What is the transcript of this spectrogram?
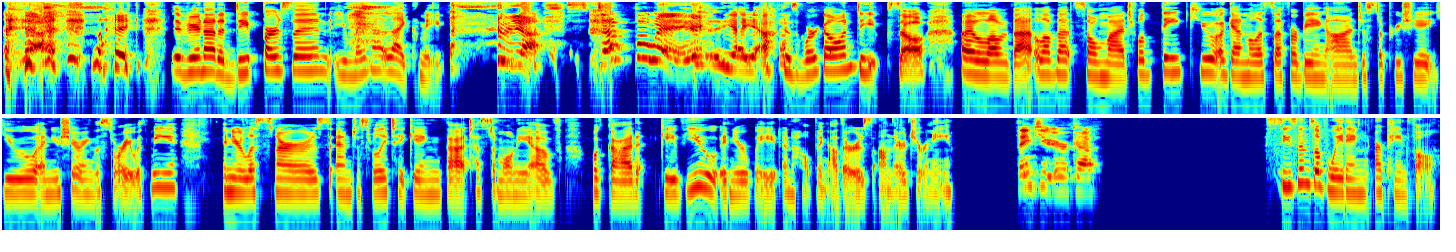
Yeah. like, if you're not a deep person, you may not like me. yeah, step away. yeah, yeah, because we're going deep. So I love that. Love that so much. Well, thank you again, Melissa, for being on. Just appreciate you and you sharing the story with me and your listeners and just really taking that testimony of what God gave you in your wait and helping others on their journey. Thank you, Erica. Seasons of waiting are painful,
